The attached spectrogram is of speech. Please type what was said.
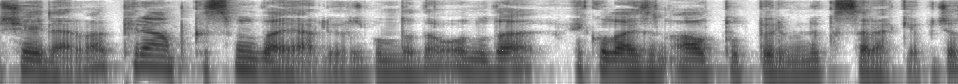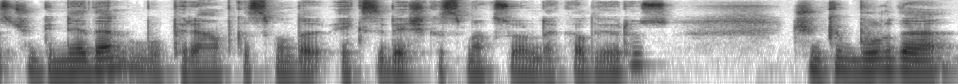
şeyler var. Preamp kısmını da ayarlıyoruz. Bunda da onu da equalizer'ın output bölümünü kısarak yapacağız. Çünkü neden bu preamp kısmında eksi 5 kısmak zorunda kalıyoruz? Çünkü burada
